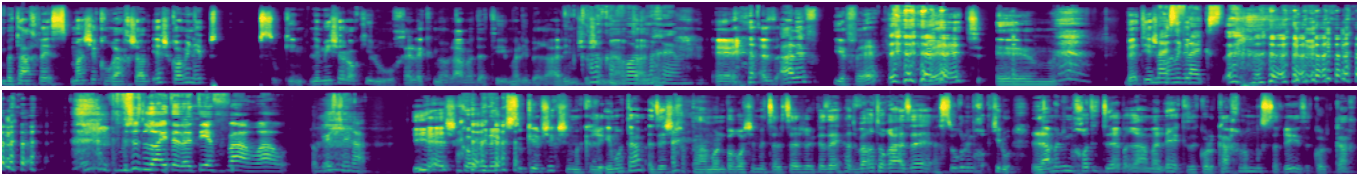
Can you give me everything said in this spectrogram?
בתכלס מה שקורה עכשיו יש כל מיני פסוקים למי שלא כאילו חלק מעולם הדתיים הליברליים כל ששומע הכבוד אותנו. לכם. אה, אז א' יפה ב' אמ, ב' יש כל מיני פלקס. פשוט לא היית דתי אף פעם, וואו. אוקיי. יש כל מיני פסוקים שכשמקריאים אותם אז יש לך פעמון בראש שמצלצל של כזה הדבר תורה הזה אסור למחות כאילו למה למחות את זרע עמלק זה כל כך לא מוסרי זה כל כך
